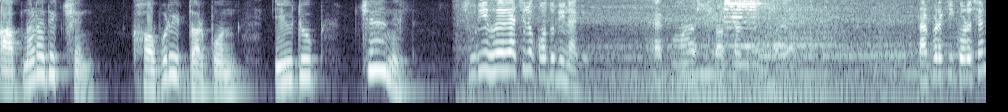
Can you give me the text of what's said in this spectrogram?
আপনারা দেখছেন খবরের দর্পণ ইউটিউব চ্যানেল। চুরি হয়ে গেছিল কতদিন আগে? এক মাস সরকার তারপরে কি করেছেন?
